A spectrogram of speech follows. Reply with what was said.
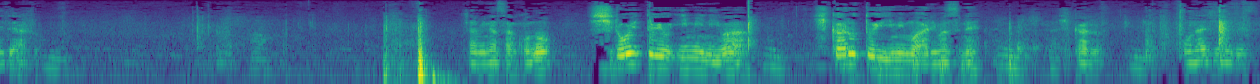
いであるじゃあ皆さんこの白いという意味には光るという意味もありますね。光る。同じ意味です。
